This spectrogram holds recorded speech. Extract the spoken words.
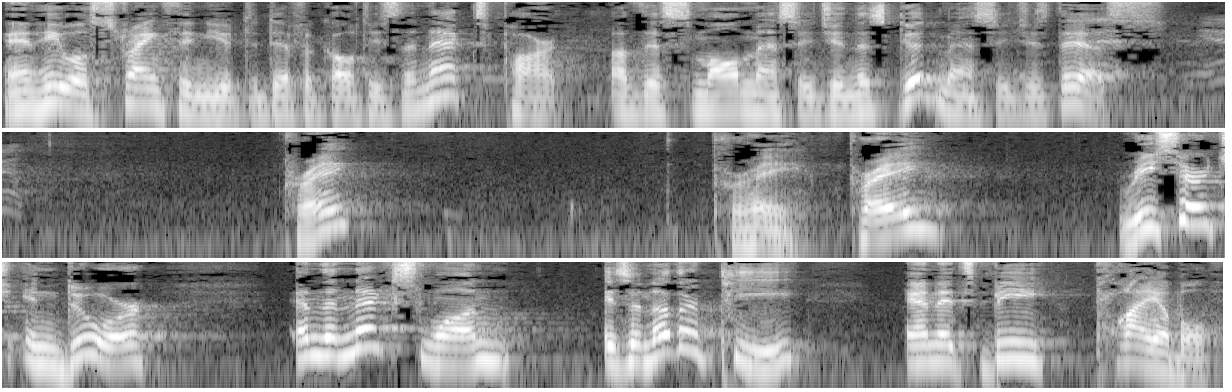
and he will strengthen you to difficulties. The next part of this small message and this good message is this pray, pray, pray, research, endure. And the next one is another P, and it's be pliable.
